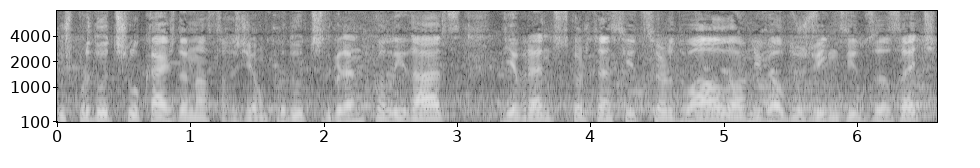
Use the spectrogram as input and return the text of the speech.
os produtos locais da nossa região, produtos de grande qualidade, de Abrantes, de Constância e de Sardual, ao nível dos vinhos e dos azeites,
